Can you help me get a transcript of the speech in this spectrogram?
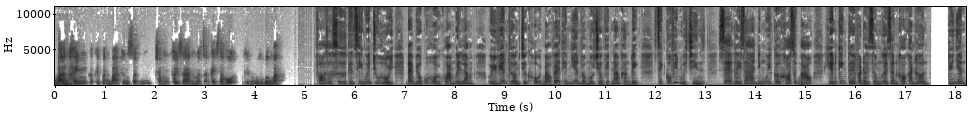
ban hành các cái văn bản hướng dẫn trong thời gian mà giãn cách xã hội thì nó vương mắc Phó giáo sư tiến sĩ Nguyễn Chu Hồi, đại biểu Quốc hội khóa 15, Ủy viên Thường trực Hội Bảo vệ Thiên nhiên và Môi trường Việt Nam khẳng định dịch COVID-19 sẽ gây ra những nguy cơ khó dự báo, khiến kinh tế và đời sống người dân khó khăn hơn. Tuy nhiên,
